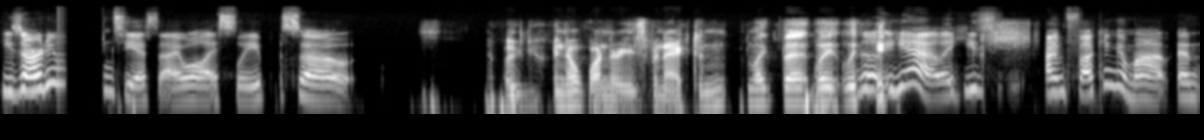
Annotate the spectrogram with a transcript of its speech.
He's already watching CSI while I sleep, so No wonder he's been acting like that lately. No, yeah, like he's I'm fucking him up and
